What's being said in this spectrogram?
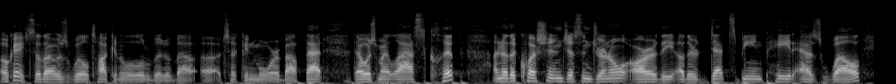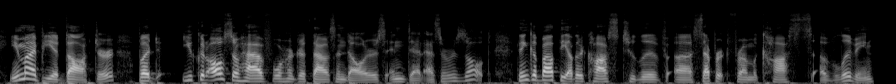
Okay, so that was Will talking a little bit about, uh, talking more about that. That was my last clip. Another question, just in general, are the other debts being paid as well? You might be a doctor, but you could also have $400,000 in debt as a result. Think about the other costs to live uh, separate from costs of living.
